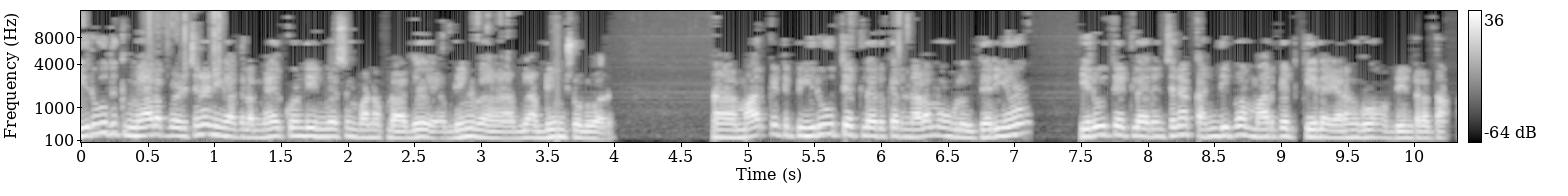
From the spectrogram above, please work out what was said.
இருபதுக்கு மேல போயிடுச்சுன்னா நீங்க அதுல மேற்கொண்டு இன்வெஸ்ட் பண்ணக்கூடாது அப்படின்னு அப்படின்னு சொல்லுவார். மார்க்கெட் இப்போ இருபத்தெட்டுல இருக்கிற நிலம உங்களுக்கு தெரியும். இருபத்தெட்டுல இருந்துச்சுன்னா கண்டிப்பா மார்க்கெட் கீழே இறங்கும் அப்படின்றதான்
